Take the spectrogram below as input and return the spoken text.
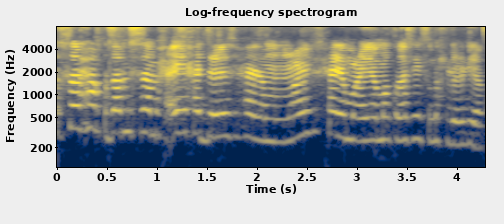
الصراحه نقدر نسامح أي حد على شي حاجة ما شي حاجة معينة ما نقدرش يسمح له عليها.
